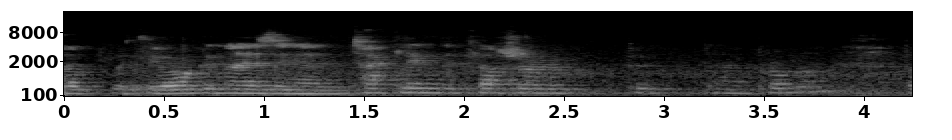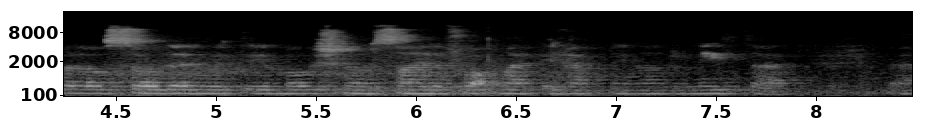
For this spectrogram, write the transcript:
help with the organising and tackling the clutter uh, problem, but also then with the emotional side of what might be happening underneath that. Uh,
